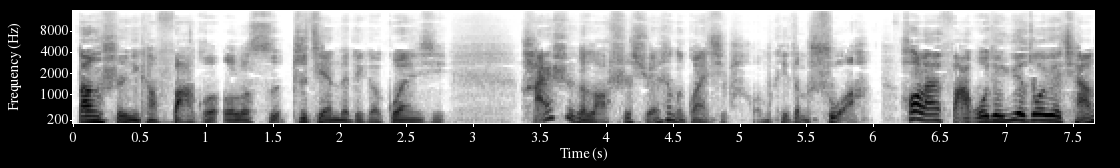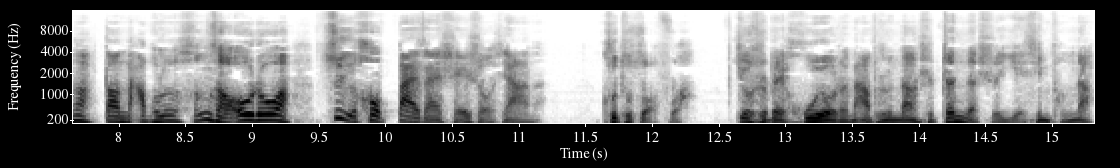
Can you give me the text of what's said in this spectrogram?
当时你看法国俄罗斯之间的这个关系，还是个老师学生的关系吧？我们可以这么说啊。后来法国就越做越强啊，到拿破仑横扫欧洲啊，最后败在谁手下呢？库图佐夫啊，就是被忽悠着。拿破仑当时真的是野心膨胀，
